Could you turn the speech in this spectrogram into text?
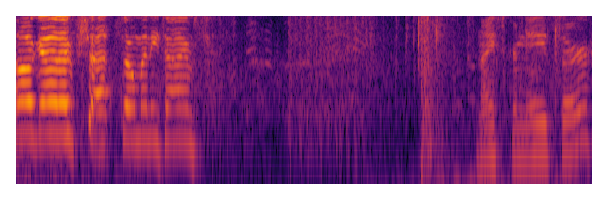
Oh god, I've shot so many times. Nice grenade, sir.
